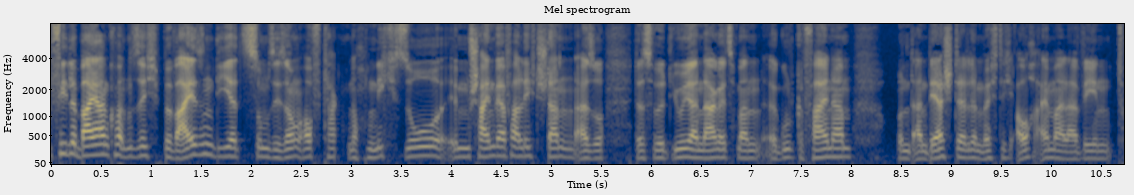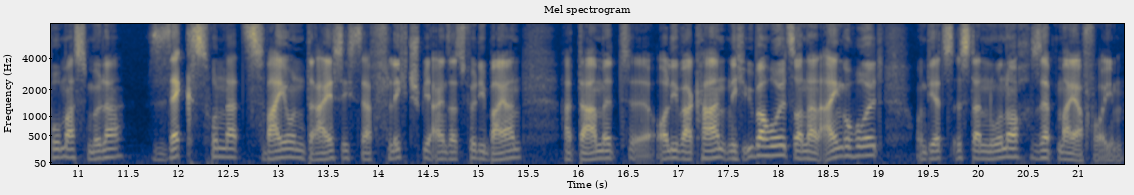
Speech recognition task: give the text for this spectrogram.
viele Bayern konnten sich beweisen, die jetzt zum Saisonauftakt noch nicht so im Scheinwerferlicht standen. Also das wird Julian Nagelsmann äh, gut gefallen haben. Und an der Stelle möchte ich auch einmal erwähnen, Thomas Müller, 632. Pflichtspieleinsatz für die Bayern hat damit äh, Oliver Kahn nicht überholt, sondern eingeholt und jetzt ist dann nur noch Sepp Meier vor ihm.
